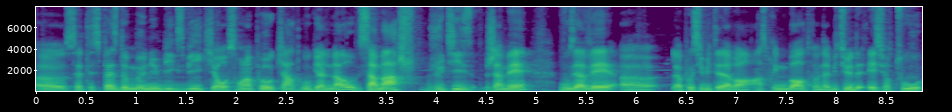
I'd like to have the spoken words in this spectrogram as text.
euh, cette espèce de menu Bixby qui ressemble un peu aux cartes Google Now. Ça marche, j'utilise jamais. Vous avez euh, la possibilité d'avoir un springboard comme d'habitude et surtout,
